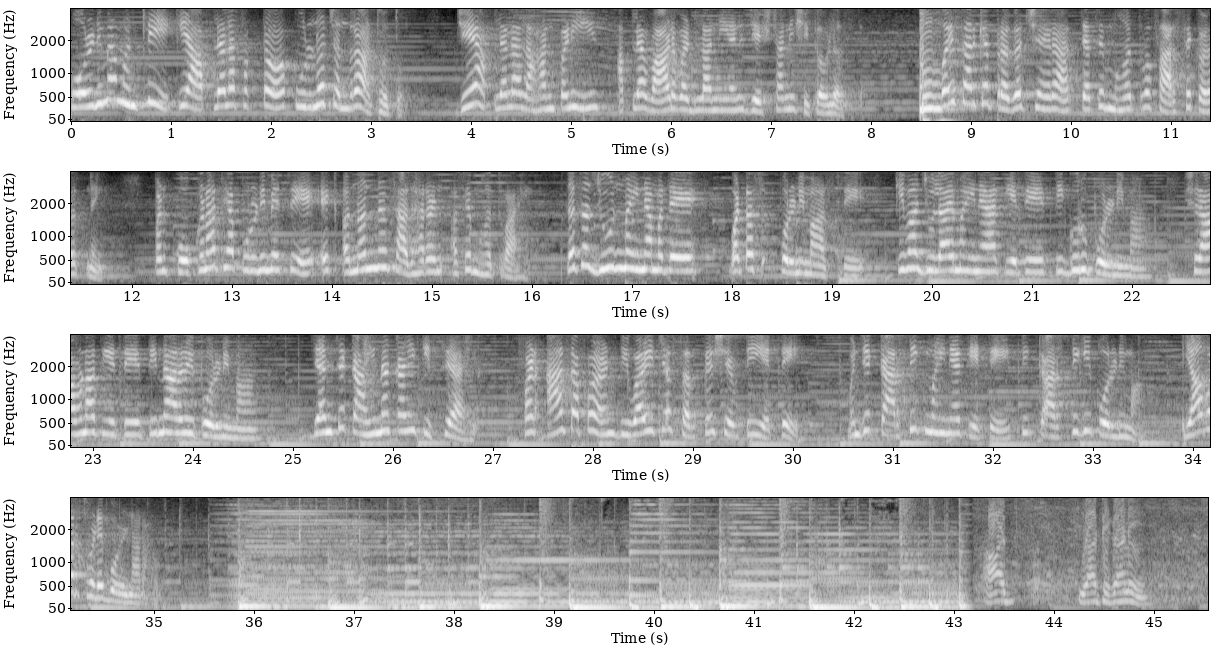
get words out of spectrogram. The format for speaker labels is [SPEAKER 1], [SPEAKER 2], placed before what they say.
[SPEAKER 1] पौर्णिमा म्हटली की आपल्याला फक्त पूर्ण चंद्र आठवतो. जे आपल्याला लहानपणी आपल्या वाडवडिलांनी आणि ज्येष्ठांनी शिकवलं असतं. मुंबईसारख्या प्रगत शहरात त्याचे महत्त्व फारसे कळत नाही. पण कोकणात ह्या पौर्णिमेचे एक अनन्य साधारण असे महत्त्व आहे. जसं जून महिन्यामध्ये वटस पौर्णिमा असते किंवा जुलै महिन्यात येते ती गुरुपौर्णिमा श्रावणात येते ती नारळी पौर्णिमा. ज्यांचे काही ना काही किस्से आहेत. पण आज आपण दिवाळीच्या सरते शेवटी येते. म्हणजे कार्तिक महिन्यात येते ती कार्तिकी पौर्णिमा. यावर थोडे बोलणार आहोत.
[SPEAKER 2] आज या ठिकाणी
